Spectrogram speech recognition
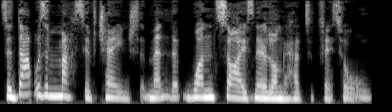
So that was a massive change that meant that one size no longer had to fit all.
